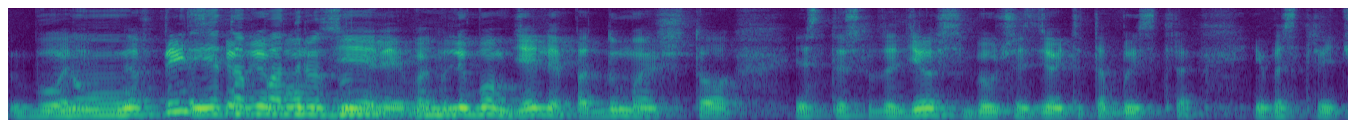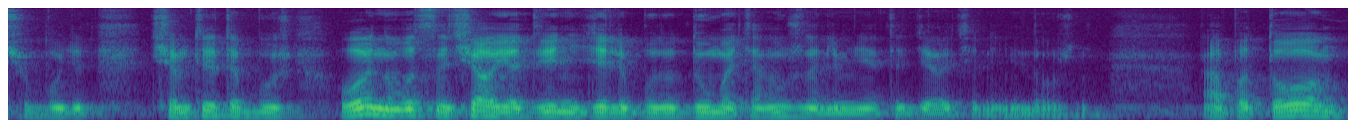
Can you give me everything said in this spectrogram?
Более. Ну, Ну, в принципе, это в любом подразуме- деле, в, в любом деле подумаешь, что если ты что-то делаешь, тебе лучше сделать это быстро и быстрее, что будет, чем ты это будешь. Ой, ну вот сначала я две недели буду думать, а нужно ли мне это делать или не нужно. А потом,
